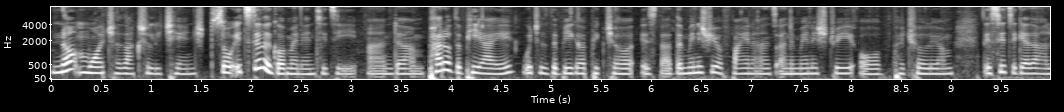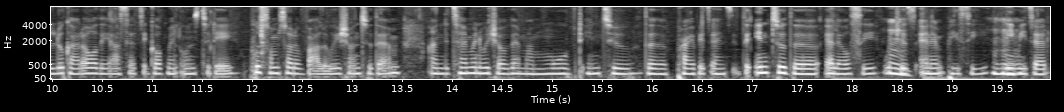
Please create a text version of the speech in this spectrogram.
not much has actually changed. So it's still a government entity. And um, part of the PIA, which is the bigger picture, is that the Ministry of Finance and the Ministry of Petroleum, they sit together and look at all the assets the government owns today, put some sort of valuation to them, and determine which of them are moved into the private entity, into the LLC, which Mm. is NNPC Mhm. Limited.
